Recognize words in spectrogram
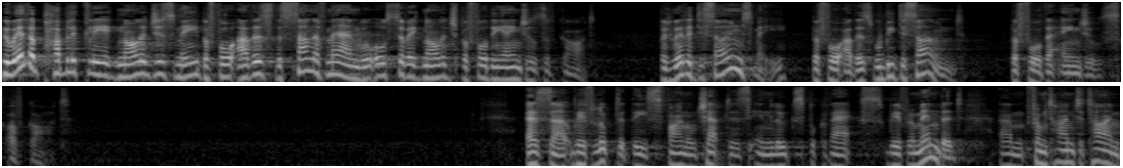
whoever publicly acknowledges me before others, the Son of Man will also acknowledge before the angels of God. But whoever disowns me before others will be disowned before the angels of God. As uh, we've looked at these final chapters in Luke's book of Acts, we've remembered um, from time to time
